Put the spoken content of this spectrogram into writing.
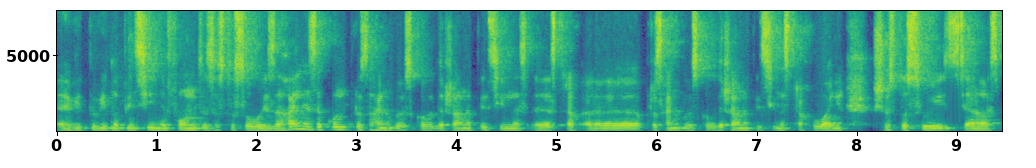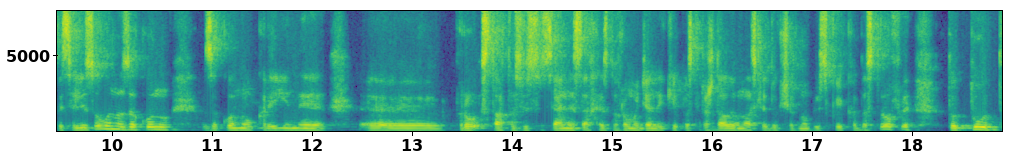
Е, Відповідно, пенсійний фонд застосовує загальний закон про загальнообов'язкове державне пенсійне страх про загальнообов'язкове державне пенсійне страхування, що стосується спеціалізованого закону, закону України про статус і соціальний захист громадян, які постраждали внаслідок Чорнобильської катастрофи, то тут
